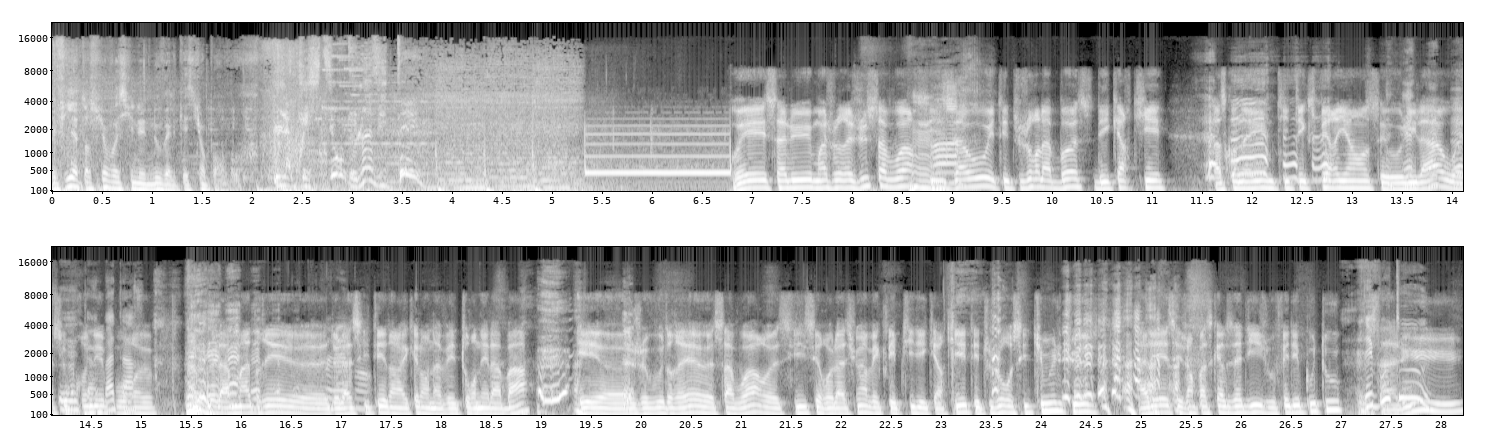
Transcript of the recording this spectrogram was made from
Les filles, attention, voici une nouvelle question pour vous. La question de l'invité. Oui, salut. Moi, je voudrais juste savoir si Zao était toujours la bosse des quartiers. Parce qu'on a eu une petite expérience au Lila où elle se prenait pour euh, un peu la madrée euh, de la cité dans laquelle on avait tourné là-bas. Et euh, je voudrais euh, savoir euh, si ses relations avec les petits des quartiers étaient toujours aussi tumultueuses. Allez, c'est Jean-Pascal Zadi, je vous fais des poutous. Des Salut.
